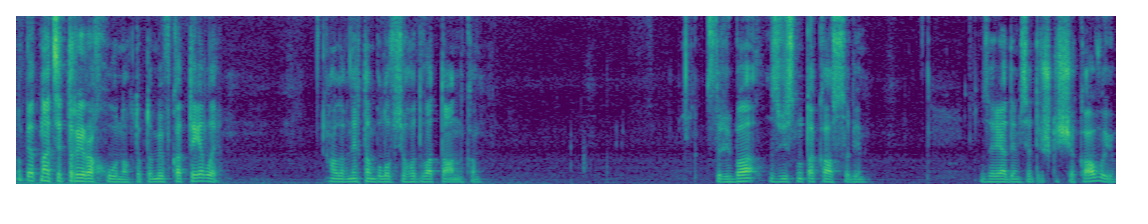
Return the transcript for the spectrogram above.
Ну, 15-3 рахунок. Тобто ми вкатили. Але в них там було всього два танка. Стрільба, звісно, така собі. Зарядимося трішки ще кавою.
